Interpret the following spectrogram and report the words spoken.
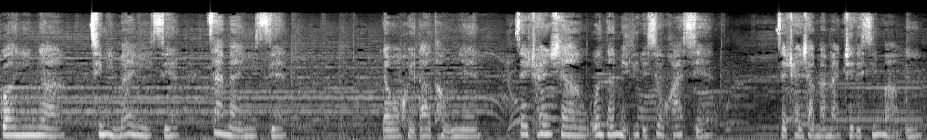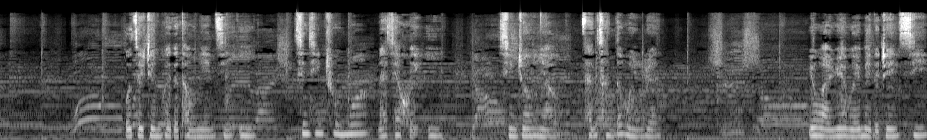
光阴啊，请你慢一些，再慢一些，让我回到童年，再穿上温暖美丽的绣花鞋，再穿上妈妈织的新毛衣。我最珍贵的童年记忆，轻轻触摸那些回忆，心中有残存的温润。用婉约唯美的珍惜，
